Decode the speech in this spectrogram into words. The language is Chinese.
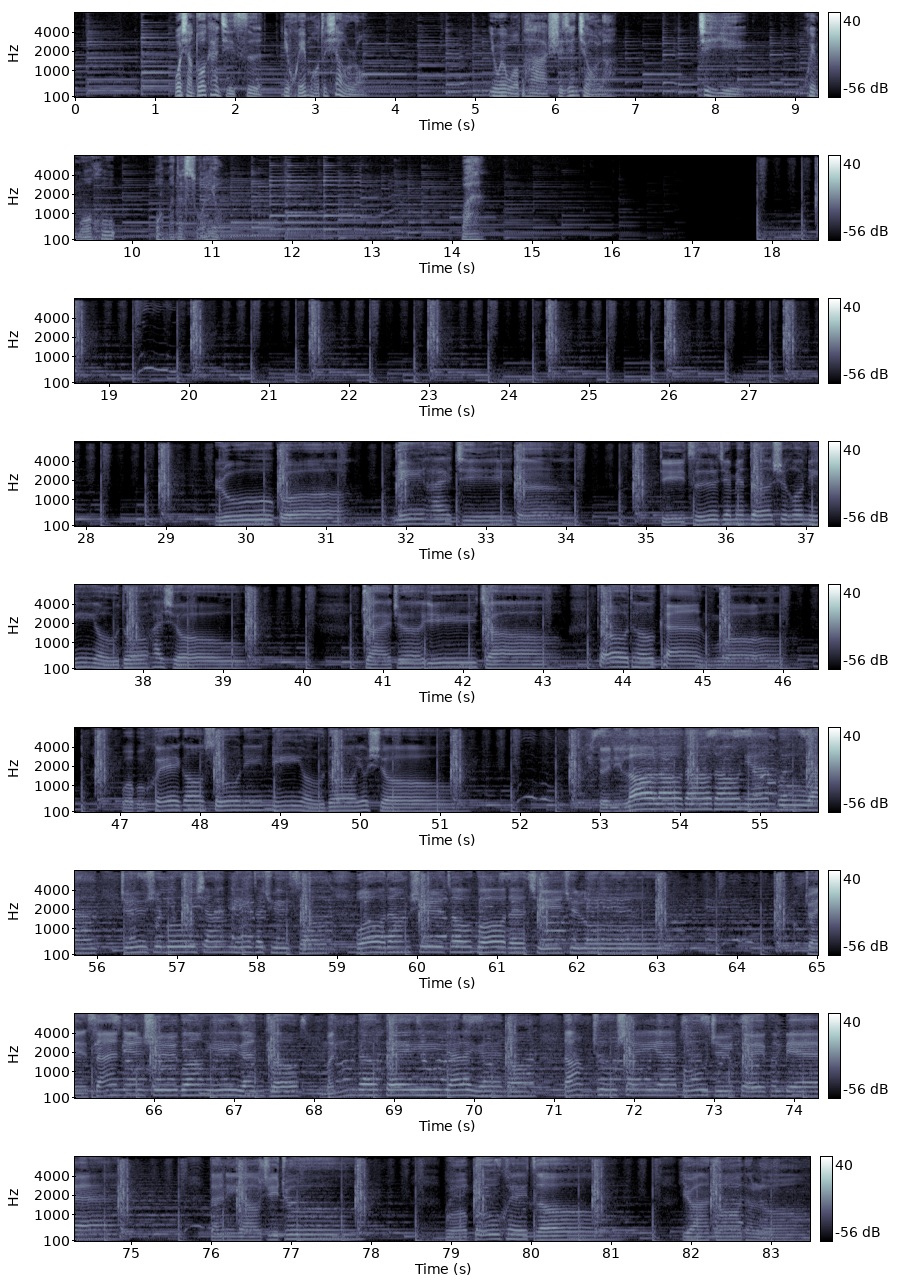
我想多看几次你回眸的笑容，因为我怕时间久了，记忆会模糊我们的所有。如果你还记得第一次见面的时候，你有多害羞，拽着衣角偷偷看我，我不会告诉你你有多优秀，对你唠唠叨叨念不完。只是不想你再去走我当时走过的崎岖路。转眼三年，时光已远走，我们的回忆越来越浓。当初谁也不知会分别，但你要记住，我不会走。You are not alone.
